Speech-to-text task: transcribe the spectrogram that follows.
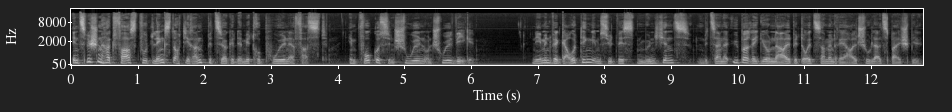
Inzwischen hat Fastfood längst auch die Randbezirke der Metropolen erfasst. Im Fokus sind Schulen und Schulwege. Nehmen wir Gauting im Südwesten Münchens mit seiner überregional bedeutsamen Realschule als Beispiel.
